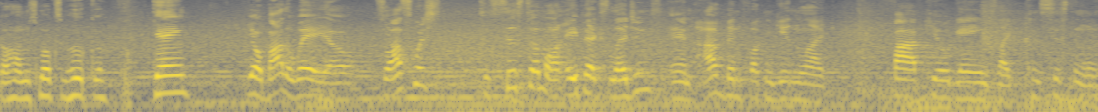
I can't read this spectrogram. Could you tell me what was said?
Go home, smoke some hookah. Game. Yo, by the way, yo. So I switched to system on Apex Legends, and I've been fucking getting like five kill games like consistently.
